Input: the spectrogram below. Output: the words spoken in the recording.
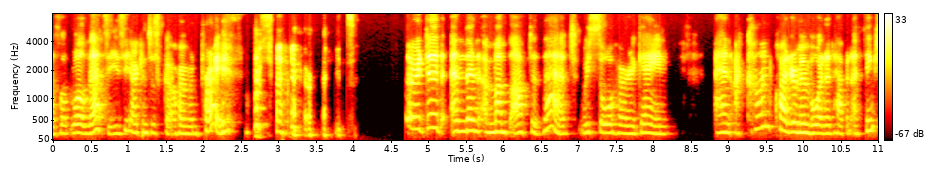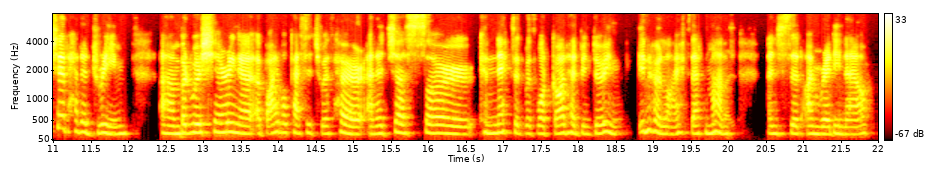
I thought, well, that's easy. I can just go home and pray. so, right. so we did. And then a month after that, we saw her again. And I can't quite remember what had happened. I think she had had a dream um, but we're sharing a, a, Bible passage with her, and it just so connected with what God had been doing in her life that month. And she said, I'm ready now.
